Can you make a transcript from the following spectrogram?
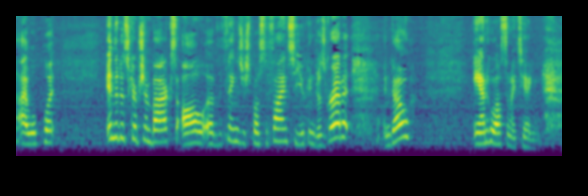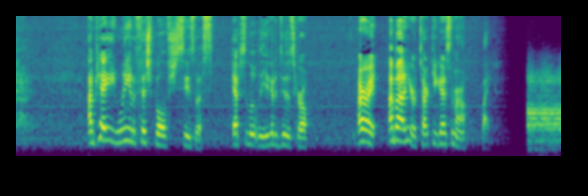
I will put in the description box all of the things you're supposed to find so you can just grab it and go. And who else am I tagging? I'm tagging Lee in a fishbowl if she sees this. Absolutely. You got to do this, girl. All right. I'm out of here. Talk to you guys tomorrow you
